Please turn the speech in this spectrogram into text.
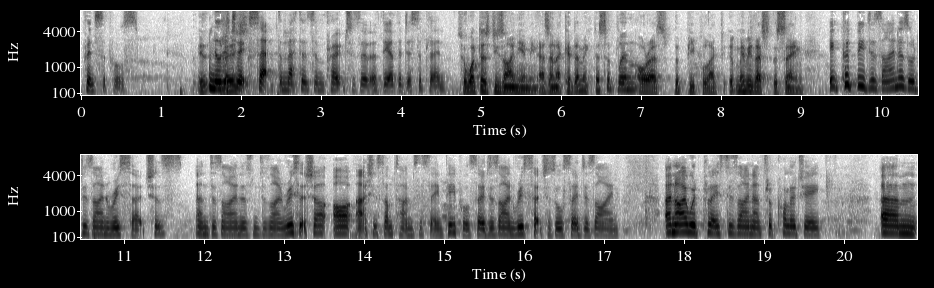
principles in order to accept the methods and approaches of, of, the other discipline. So, what does design here mean? As an academic discipline, or as the people? Act- maybe that's the same. It could be designers or design researchers, and designers and design researchers are actually sometimes the same people. So, design researchers also design, and I would place design anthropology. Um,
